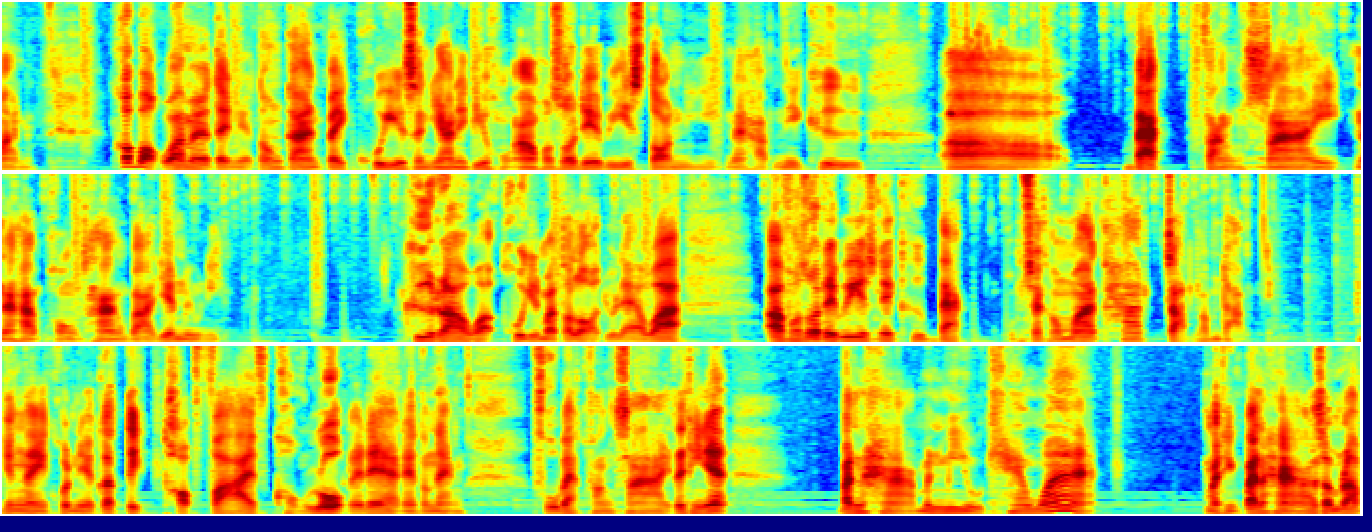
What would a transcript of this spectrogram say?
มันเขาบอกว่าแมนเต็ดเนี่ยต้องการไปคุยสัญญาในดีลของอัลฟอนโซเดวิสตอนนี้นะครับ นี่คือแบ็กฝั่งซ้ายนะครับของทางบาเย r n m มิวนิกคือเราอะคุยกันมาตลอดอยู่แล้วว่าอัลฟอนโซเดวิสเนี่ยคือแบ็กผมใช้คำว่าถ้าจัดลำดับเนี่ยยังไงคนนี้ก็ติดท็อป 5 ของโลกแน่ๆในตำแหน่งฟูลแบ็กฝั่งซ้าย แต่ทีเนี้ย ปัญหามันมีอยู่แค่ว่าหมายถึงปัญหาสำหรับ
